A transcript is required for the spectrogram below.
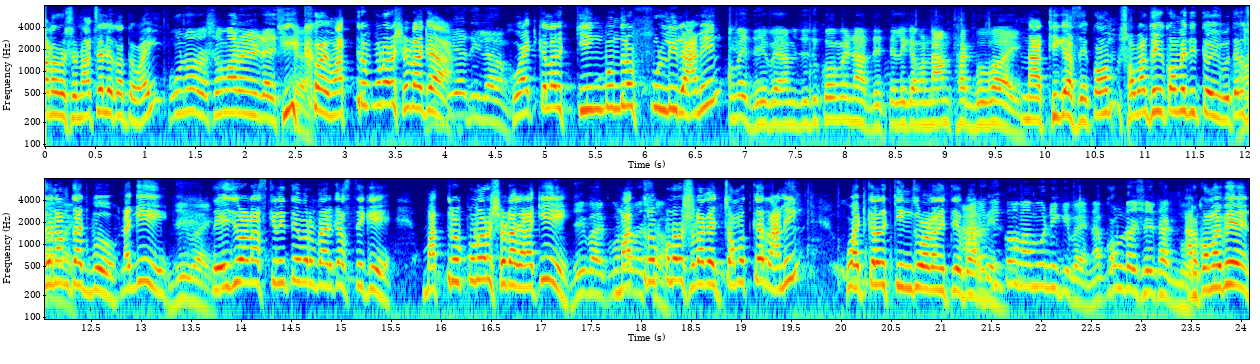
আঠারোশো না চাইলে কত ভাই? পনেরোশো মারেন এটা কি কয় মাত্র পনেরোশো টাকা? দিলাম। হোয়াইট কালার কিং বন্ধুরা ফুললি রানিং। কমে দে আমি যদি কমে না দিই তাহলে কি আমার নাম থাকব ভাই? না ঠিক আছে কম সবার থেকে কমে দিতে হইব তাহলে হ্যাঁ নাম থাকব নাকি? জি ভাই। তো এই জোড়াটা আজকে নিতে পারব বাইরের কাছ থেকে। মাত্র পনেরোশো টাকা নাকি? জি ভাই মাত্র পনেরোশো টাকায় চমৎকার রানিং। হোয়াইট কালার কিং জোড়াটা নিতে আর পারবেন। কমামু নাকি ভাই? না পনেরোশোই থাকব? আর কমাবেন?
